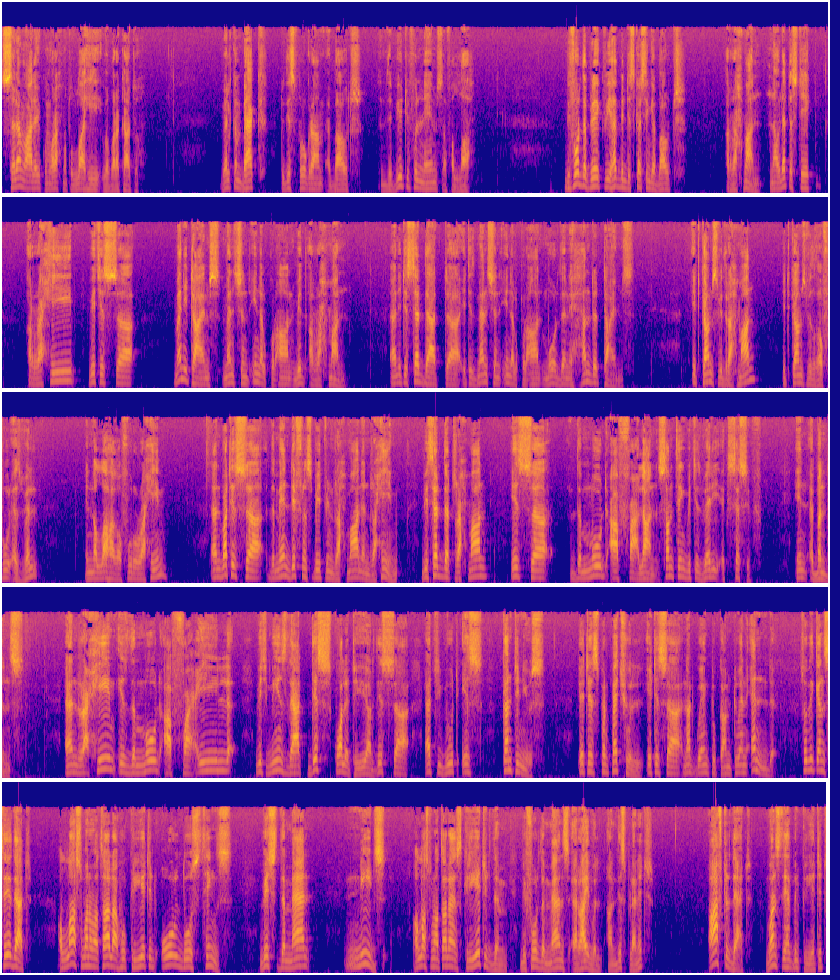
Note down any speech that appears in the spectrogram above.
Assalamu alaikum wa rahmatullahi wa barakatuh. Welcome back to this program about the beautiful names of Allah. Before the break, we have been discussing about Ar-Rahman. Now let us take Ar-Rahim, which is uh, many times mentioned in Al-Quran with Ar-Rahman. And it is said that uh, it is mentioned in Al-Quran more than a hundred times. It comes with Rahman, it comes with Ghafoor as well. Inna Allah Ghafoor Rahim. And what is uh, the main difference between Rahman and Rahim? We said that Rahman is uh, the mode of fa'lan, something which is very excessive in abundance. And Rahim is the mode of fa'il, which means that this quality or this uh, attribute is continuous. It is perpetual. It is uh, not going to come to an end. So we can say that Allah subhanahu wa ta'ala who created all those things which the man needs, Allah subhanahu wa ta'ala has created them before the man's arrival on this planet. After that, once they have been created,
